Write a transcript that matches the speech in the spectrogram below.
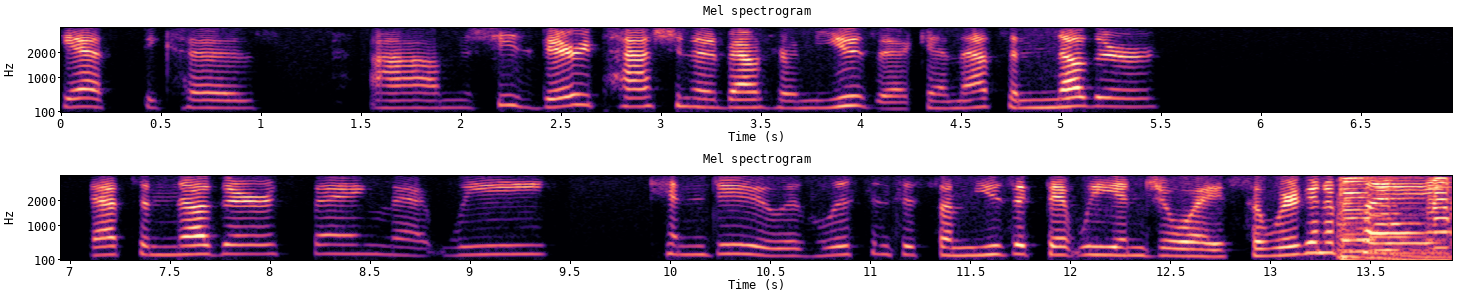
guest because um, she's very passionate about her music, and that's another that's another thing that we can do is listen to some music that we enjoy. So we're going to play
